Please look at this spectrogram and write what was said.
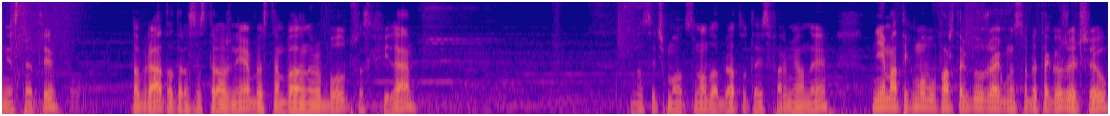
niestety. Dobra, to teraz ostrożnie, bo jestem vulnerable przez chwilę. Dosyć mocno, dobra, tutaj jest farmiony. Nie ma tych mobów aż tak dużo, jakbym sobie tego życzył.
